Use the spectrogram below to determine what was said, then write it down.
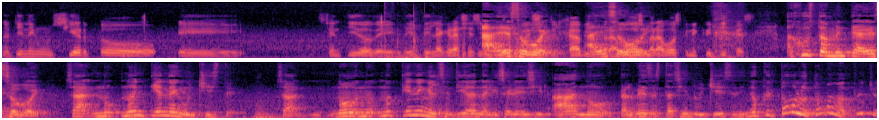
no tienen un cierto eh, sentido de, de, de la gracia. así A eso voy, el Javi, a para eso vos, voy. para vos que me criticas. Ah, Justamente a eso voy. O sea, no, no entienden un chiste. O sea, no, no, no tienen el sentido de analizar y decir, ah, no, tal vez está haciendo un chiste, sino que todo lo toman a pecho.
